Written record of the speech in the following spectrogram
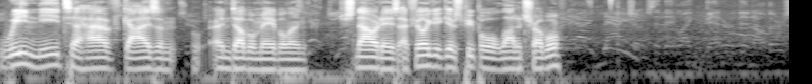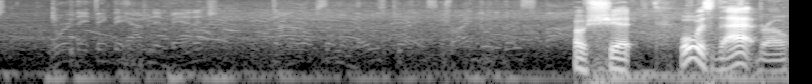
we need to have guys in, in double mabling. Just nowadays, I feel like it gives people a lot of trouble. Oh, shit. What was that, bro?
